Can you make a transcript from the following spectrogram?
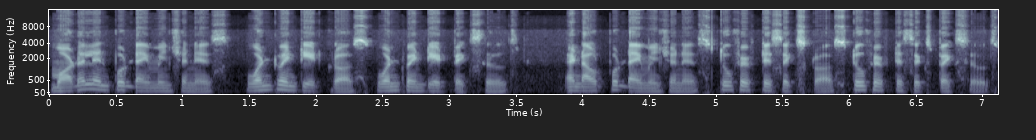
Model input dimension is 128 x 128 pixels and output dimension is 256 x 256 pixels.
